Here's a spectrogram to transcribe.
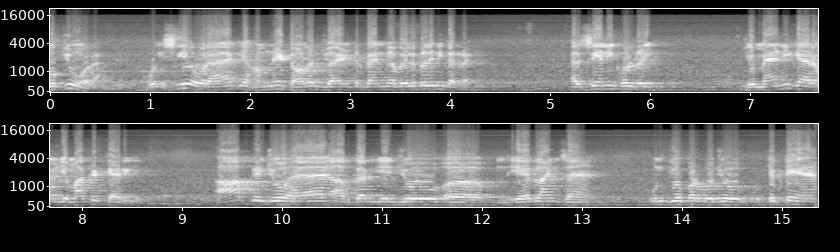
वो क्यों हो रहा है? वो इसलिए हो रहा है कि हमने डॉलर जो है इंटरबैंक में अवेलेबल ही नहीं कर रहे एल सी नहीं खुल रही। ये मैं नहीं कह रहा हूँ ये मार्केट कह रही है। आपके जो है अगर ये जो एयरलाइंस हैं उनके ऊपर वो जो टिकटें हैं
